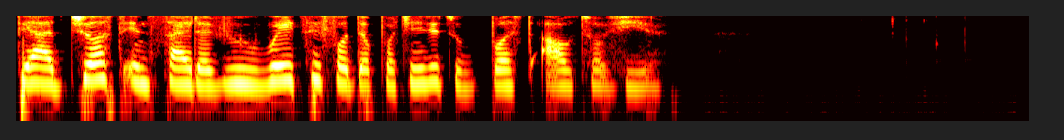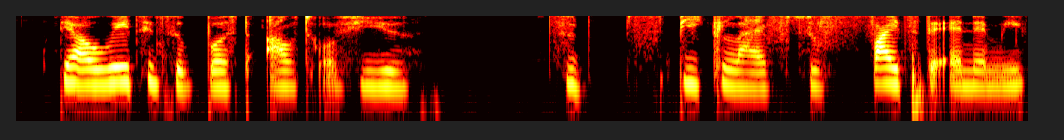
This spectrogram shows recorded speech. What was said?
They are just inside of you, waiting for the opportunity to burst out of you. They are waiting to burst out of you to speak life, to fight the enemy.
